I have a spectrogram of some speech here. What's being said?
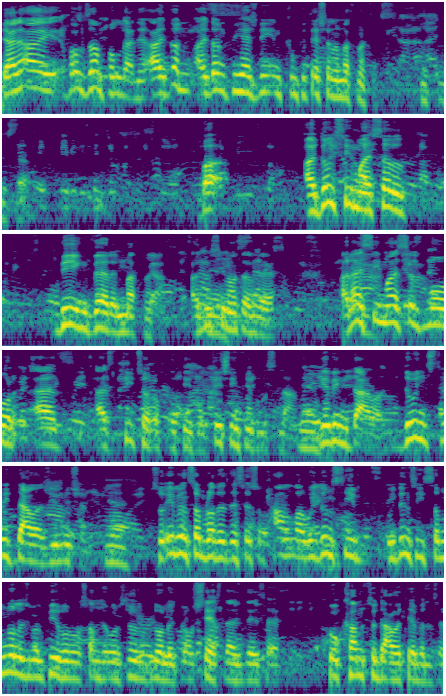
يعني I, for example, يعني I done I done PhD in computational mathematics, but I don't see myself being there in mathematics. I don't see myself there, and I see myself more as as teacher of the people, teaching people Islam, giving da'wah, doing street da'wah as you mentioned. Yeah. So even some brothers they say, Subhanallah, we don't see we didn't see some knowledgeable people or some or sort of knowledge or sheikhs that they say who come to da'wah table and say,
